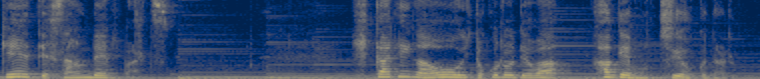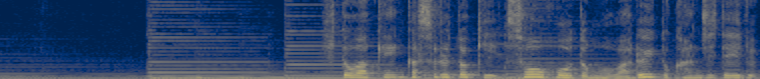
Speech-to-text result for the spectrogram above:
ゲーテ3連発。光が多いところでは影も強くなる。人は喧嘩する時双方とも悪いと感じている。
